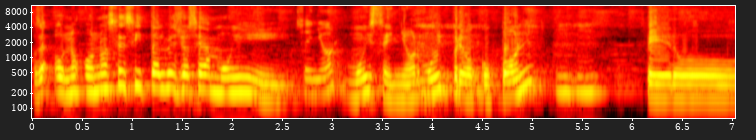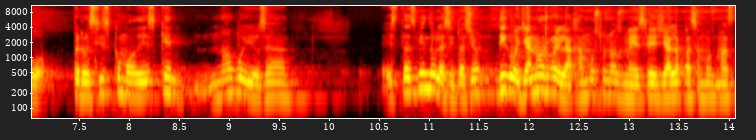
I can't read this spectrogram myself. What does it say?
O sea, o no, o no sé si tal vez yo sea muy, Señor. muy señor, muy preocupón, pero, pero sí es como de, es que, no, güey, o sea, estás viendo la situación. Digo, ya nos relajamos unos meses, ya la pasamos más,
